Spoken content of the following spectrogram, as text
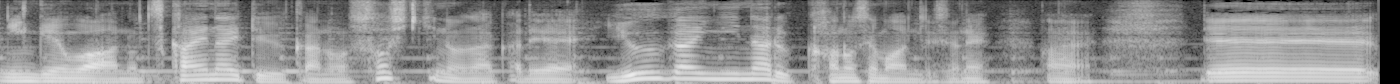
人間はあの使えないというかあの組織の中で有害になる可能性もあるんですよね。はい、で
